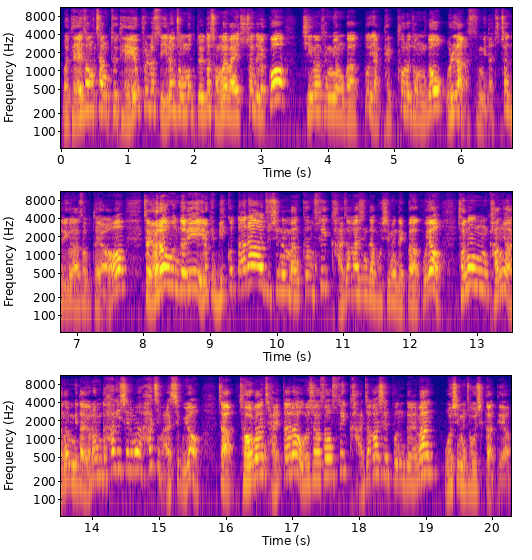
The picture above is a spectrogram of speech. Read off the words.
뭐 대성창투, 대유플러스 이런 종목들도 정말 많이 추천드렸고 진원생명과학도 약 100% 정도 올라갔습니다. 추천드리고 나서부터요. 자, 여러분들이 이렇게 믿고 따라와 주시는 만큼 수익 가져가신다 보시면 될 것 같고요. 저는 강요 안 합니다. 여러분들 하기 싫으면 하지 마시고요. 자, 저만 잘 따라오셔서 수익 가져가실 분들만 오시면 좋으실 것 같아요.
